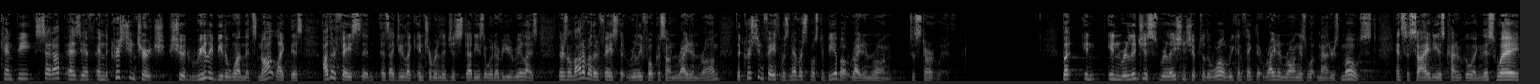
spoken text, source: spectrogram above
can be set up as if, and the Christian church should really be the one that's not like this. Other faiths, that, as I do like interreligious studies or whatever, you realize there's a lot of other faiths that really focus on right and wrong. The Christian faith was never supposed to be about right and wrong to start with. But in, in religious relationship to the world, we can think that right and wrong is what matters most. And society is kind of going this way,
